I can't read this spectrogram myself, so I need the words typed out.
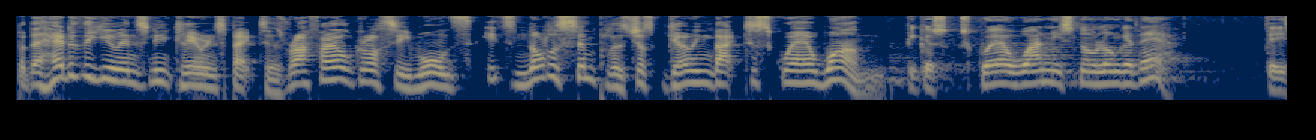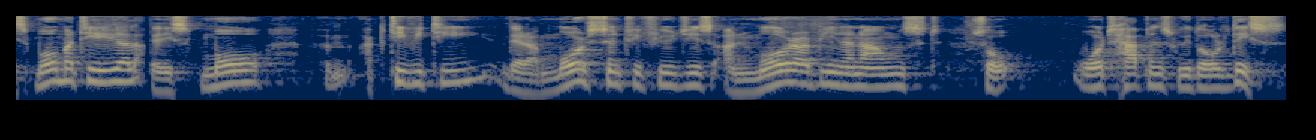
But the head of the UN's nuclear inspectors, Rafael Grossi, warns it's not as simple as just going back to square one. Because square one is no longer there. There is more material, there is more um, activity, there are more centrifuges, and more are being announced. So, what happens with all this?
